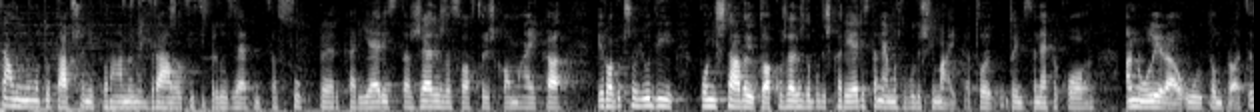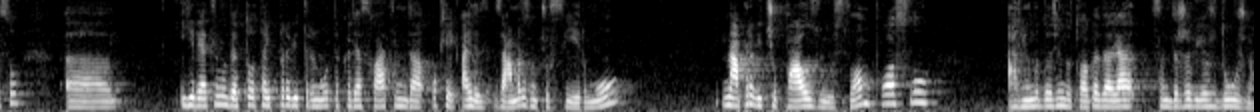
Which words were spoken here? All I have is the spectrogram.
stalno imamo to tapšanje po ramenu, bravo, ti si preduzetnica, super, karijerista, želiš da se ostvariš kao majka, jer obično ljudi poništavaju to. Ako želiš da budeš karijerista, ne možeš da budeš i majka. To, to im se nekako anulira u tom procesu. Uh, I recimo da je to taj prvi trenutak kad ja shvatim da, ok, ajde, zamrznuću firmu, napravit ću pauzu u svom poslu, ali onda dođem do toga da ja sam državi još dužna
